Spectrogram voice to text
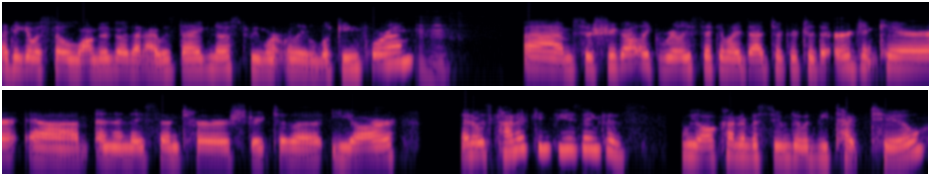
I think it was so long ago that I was diagnosed, we weren't really looking for them. hmm Um, so she got like really sick, and my dad took her to the urgent care, um, and then they sent her straight to the ER. And it was kind of confusing because we all kind of assumed it would be type two,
